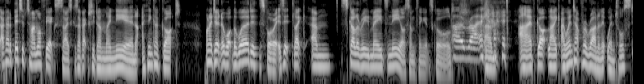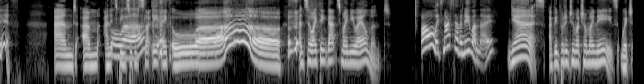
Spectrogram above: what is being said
I've had a bit of time off the exercise because I've actually done my knee in. I think I've got well, I don't know what the word is for it. Is it like um scullery maid's knee or something? It's called. Oh right, Um, okay. I've got like I went out for a run and it went all stiff, and um and it's been sort of slightly ache. Oh, and so I think that's my new ailment. oh, it's nice to have a new one though. Yes, I've been putting too much on my knees, which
